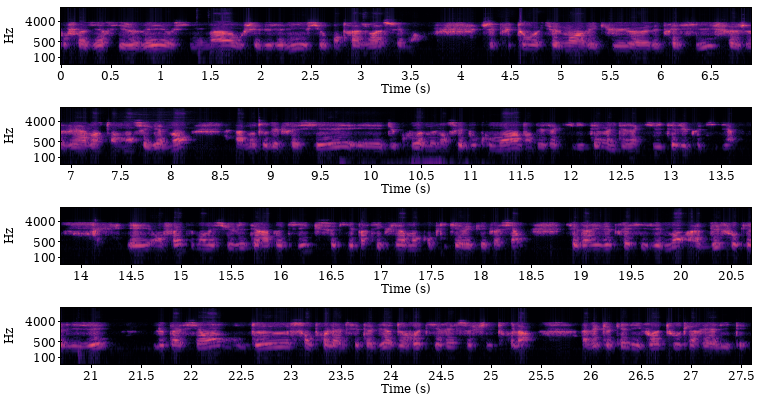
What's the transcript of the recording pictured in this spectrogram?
pour choisir si je vais au cinéma ou chez des amis ou si au contraire je reste chez moi. J'ai plutôt actuellement un vécu euh, dépressif, je vais avoir tendance également à m'autodéprécier et du coup à me lancer beaucoup moins dans des activités, même des activités du quotidien. Et en fait, dans les suivis thérapeutiques, ce qui est particulièrement compliqué avec les patients, c'est d'arriver précisément à défocaliser le patient de son problème, c'est-à-dire de retirer ce filtre-là avec lequel il voit toute la réalité.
